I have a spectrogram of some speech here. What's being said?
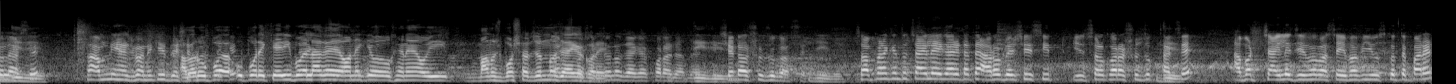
চলে আসে। আমনি আসবে অনেকে আবার উপর- ক্যারি বয় লাগায় অনেকে ওখানে ওই মানুষ বসার জন্য জায়গা করে। জন্য জায়গা করা যাবে। সেটাও সুযোগ আছে। জি জি। আপনারা কিন্তু চাইলে এই গাড়িটাতে আরও বেশি সিট ইনস্টল করার সুযোগ থাকছে। আবার চাইলে যেভাবে আছে এইভাবে ইউজ করতে পারেন।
